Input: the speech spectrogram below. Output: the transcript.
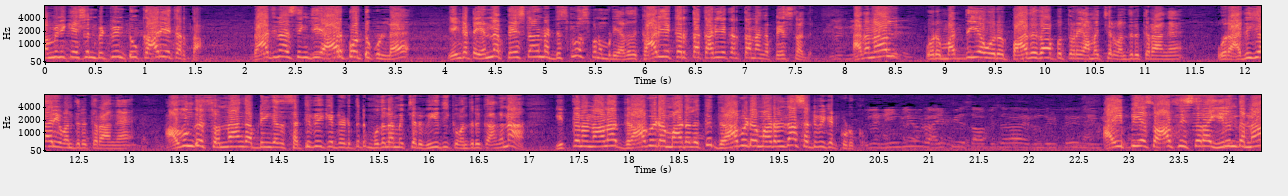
communication between two karyakarta. Rajnath Singhji ஏர்போர்ட்டுக்குள்ள எங்கிட்ட என்ன பேசினாங்க டிஸ்க்ளோஸ் பண்ண முடியாது. அது காரியகர்த்தா காரியகர்த்தா நாங்க பேசினது. அதனால் ஒரு மத்திய ஒரு பாதுகாப்புத்துறை அமைச்சர் வந்திருக்கிறாங்க ஒரு அதிகாரி வந்திருக்கிறாங்க. அவங்க சொன்னாங்க அப்படிங்கறத சர்டிபிகேட் எடுத்துட்டு முதலமைச்சர் வீதிக்கு வந்திருக்காங்கன்னா இத்தனை நாளா திராவிட மாடலுக்கு திராவிட மாடல் தான் சர்டிபிகேட் கொடுக்கும். ஐபிஎஸ் ஆபீசரா இருந்தனா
